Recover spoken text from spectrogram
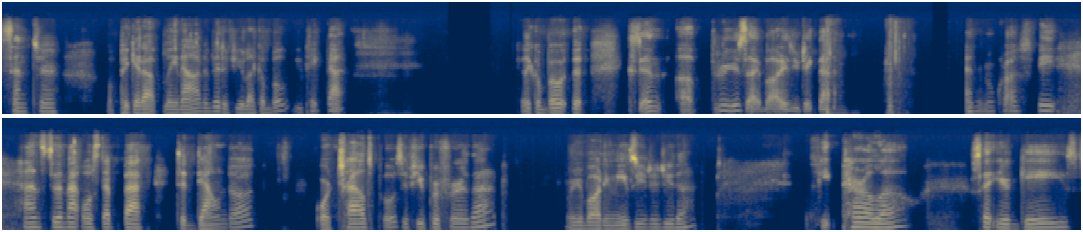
center. We'll pick it up, lean out of it. If you like a boat, you take that. You like a boat that extends up through your side bodies, you take that. And then we'll cross feet, hands to the mat. We'll step back to down dog or child's pose if you prefer that, or your body needs you to do that. Feet parallel, set your gaze?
